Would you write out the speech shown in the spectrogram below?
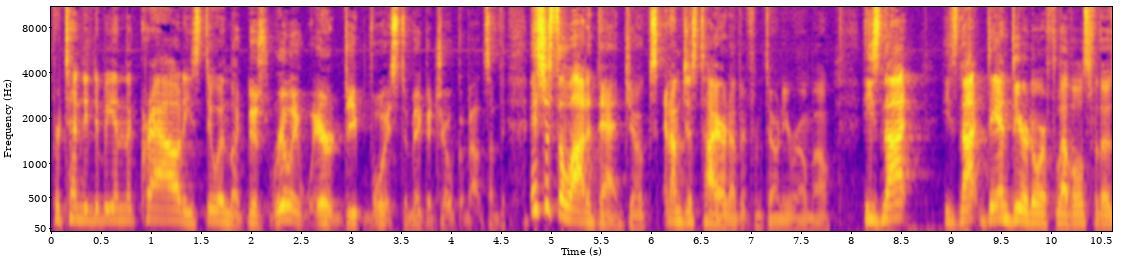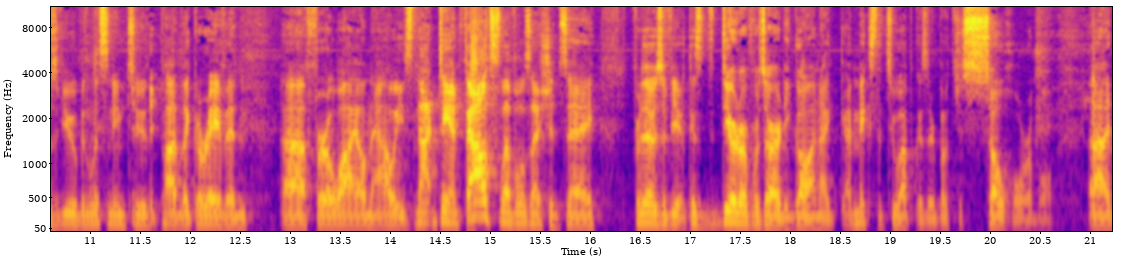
pretending to be in the crowd. He's doing like this really weird deep voice to make a joke about something. It's just a lot of dad jokes, and I'm just tired of it from Tony Romo. He's not he's not Dan Dierdorf levels for those of you who've been listening to the Pod Like a Raven uh, for a while now. He's not Dan Fouts levels, I should say, for those of you because Dierdorf was already gone. I, I mixed the two up because they're both just so horrible. Uh,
